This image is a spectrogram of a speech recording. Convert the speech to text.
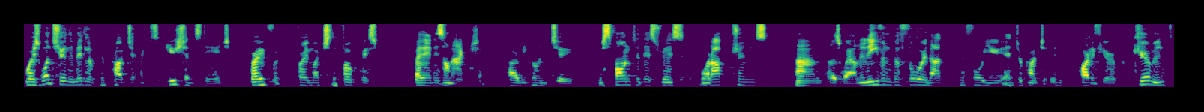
Whereas once you're in the middle of the project execution stage, very very much the focus by then is on action. How are we going to respond to this risk? What options? um, as well. And even before that, before you enter project part of your procurement,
